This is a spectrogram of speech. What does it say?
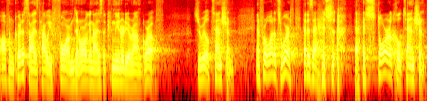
often criticized how we formed and organized the community around growth. It's a real tension. And for what it's worth, that is a, his, a historical tension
